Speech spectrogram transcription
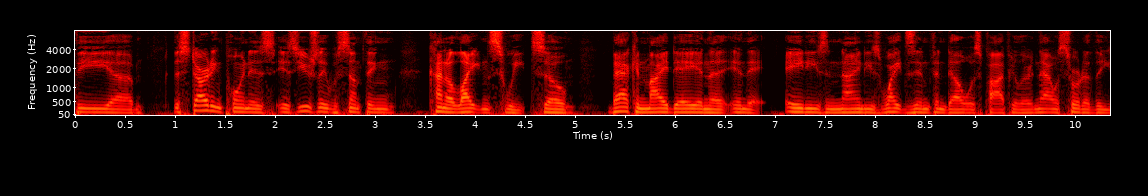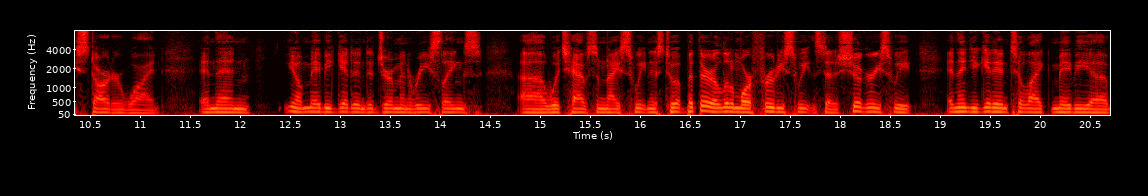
the uh, the starting point is is usually with something kind of light and sweet. So back in my day in the in the 80s and 90s, White Zinfandel was popular, and that was sort of the starter wine. And then you know maybe get into German Rieslings, uh, which have some nice sweetness to it, but they're a little more fruity sweet instead of sugary sweet. And then you get into like maybe a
